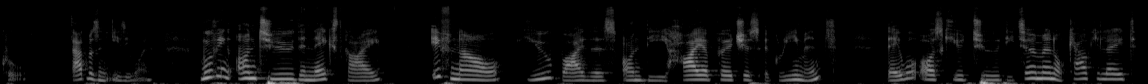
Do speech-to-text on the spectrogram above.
Cool. That was an easy one. Moving on to the next guy. If now you buy this on the hire purchase agreement, they will ask you to determine or calculate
